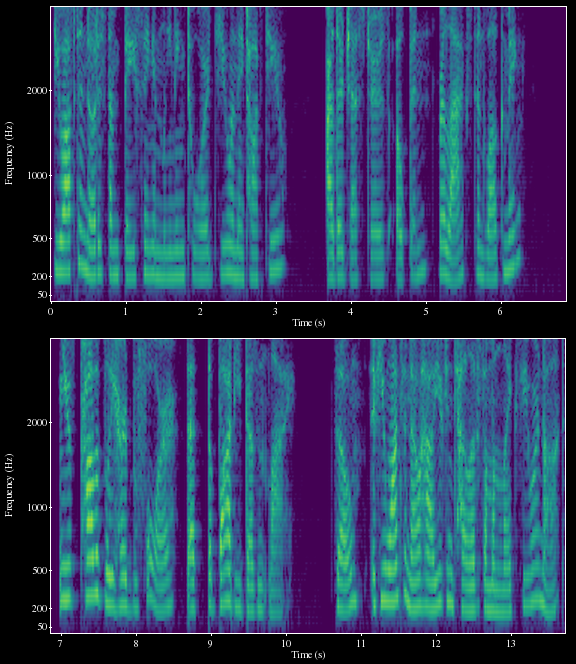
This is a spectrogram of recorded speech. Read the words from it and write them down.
Do you often notice them facing and leaning towards you when they talk to you? Are their gestures open, relaxed, and welcoming? You've probably heard before that the body doesn't lie. So if you want to know how you can tell if someone likes you or not,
